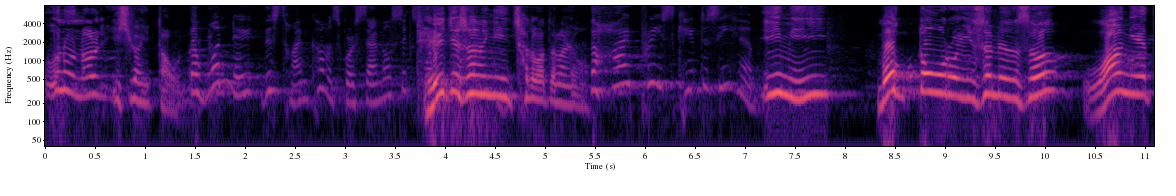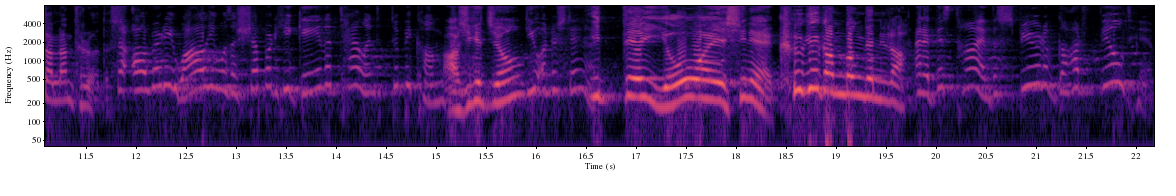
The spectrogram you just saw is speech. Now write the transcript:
어느 날 이 시간이 딱 온다. That one day this time comes. For Samuel 6. 대제사장이 찾아왔잖아요. The high priest came to see him. 이미 목동으로 있으면서 왕의 달란트를 얻었어요. That already while he was a shepherd, he gained the talent to become. 아시겠죠? Do you understand? 이때 여호와의 신에 크게 감동되니라. And at this time, the Spirit of God filled him.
